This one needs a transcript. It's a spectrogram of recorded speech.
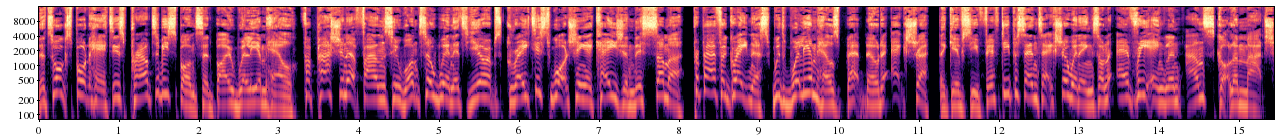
The Talksport hit is proud to be sponsored by William Hill. For passionate fans who want to win at Europe's greatest watching occasion this summer, prepare for greatness with William Hill's Bet Builder Extra that gives you 50% extra winnings on every England and Scotland match.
